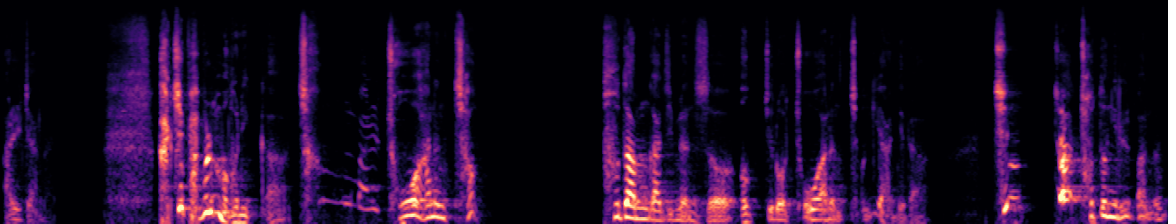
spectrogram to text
알잖아요. 같이 밥을 먹으니까 정말 좋아하는 척 부담 가지면서 억지로 좋아하는 척이 아니라 진짜 초등 일반은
